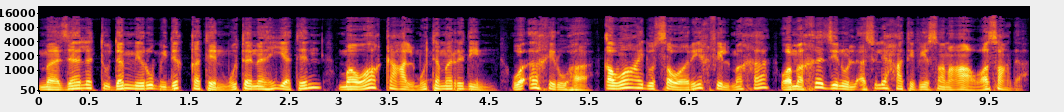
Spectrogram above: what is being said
ما زالت تدمر بدقة متناهية مواقع المتمردين وآخرها قواعد الصواريخ في المخا ومخازن الأسلحة في صنعاء وصعدة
